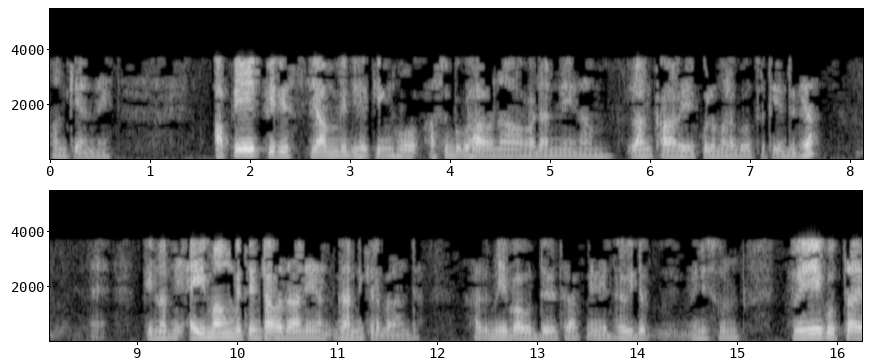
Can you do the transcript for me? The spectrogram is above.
මං කියන්නේ අපේ පිරිස් යම් විදිහකින් හෝ අසුභ භාවනාව වඩන්නේ නම් ලංකාවේ කුලමල ගෝත්‍ර තියෙන දෙයක් නෑ. පින්නත් ඇයි මම මෙතෙන්ට අවධානය ගන්න කියලා බලන්න. හරි මේ බෞද්ධ විතරක් නෙවෙයි ද්‍රවිඩ මිනිසුන් මේකුත් අය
